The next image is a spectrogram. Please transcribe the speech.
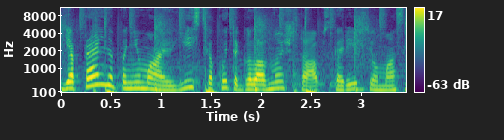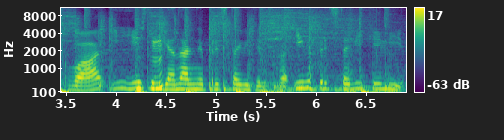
я правильно понимаю, есть какой-то головной штаб, скорее всего, Москва, и есть региональные представительства или представители.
